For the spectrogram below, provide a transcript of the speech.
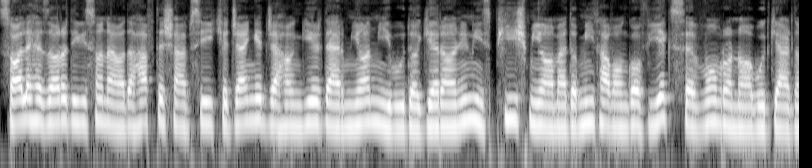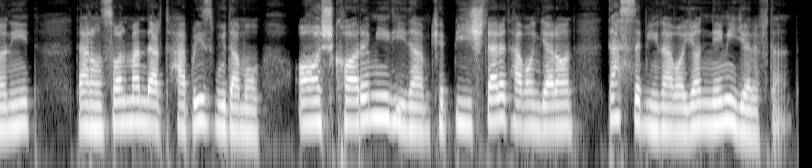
سال 1297 شمسی که جنگ جهانگیر در میان می بود و گرانی نیز پیش می آمد و می توان گفت یک سوم را نابود گردانید در آن سال من در تبریز بودم و آشکاره می دیدم که بیشتر توانگران دست بینوایان نمی گرفتند.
